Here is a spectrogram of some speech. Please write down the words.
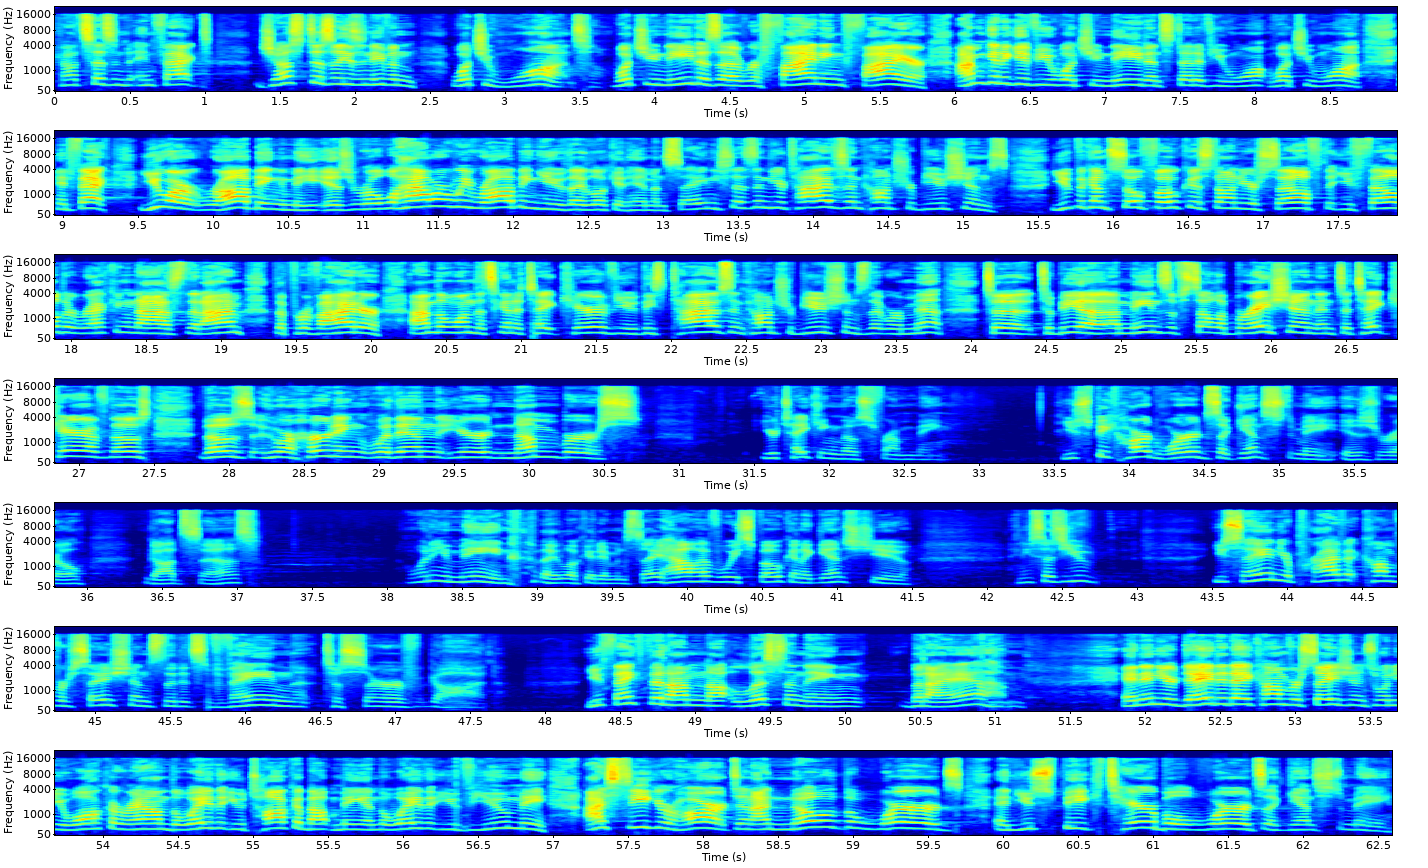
God says, in, in fact, Justice isn't even what you want. What you need is a refining fire. I'm going to give you what you need instead of you want what you want. In fact, you are robbing me, Israel. Well, how are we robbing you? They look at him and say, and he says, in your tithes and contributions. You've become so focused on yourself that you fail to recognize that I'm the provider. I'm the one that's going to take care of you. These tithes and contributions that were meant to, to be a, a means of celebration and to take care of those, those who are hurting within your numbers. You're taking those from me. You speak hard words against me, Israel, God says. What do you mean? They look at him and say, How have we spoken against you? And he says, You, you say in your private conversations that it's vain to serve God. You think that I'm not listening, but I am. And in your day to day conversations, when you walk around, the way that you talk about me and the way that you view me, I see your heart and I know the words, and you speak terrible words against me.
